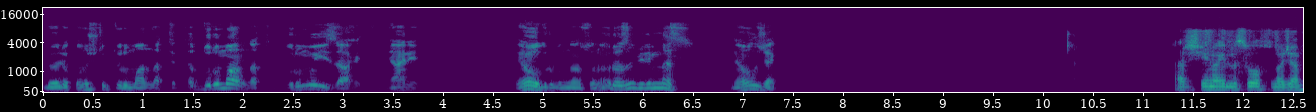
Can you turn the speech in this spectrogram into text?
böyle konuştuk, durumu anlattık da durumu anlattım. Durumu izah ettim. Yani ne olur bundan sonra orası bilinmez. Ne olacak? Her şeyin hayırlısı olsun hocam.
